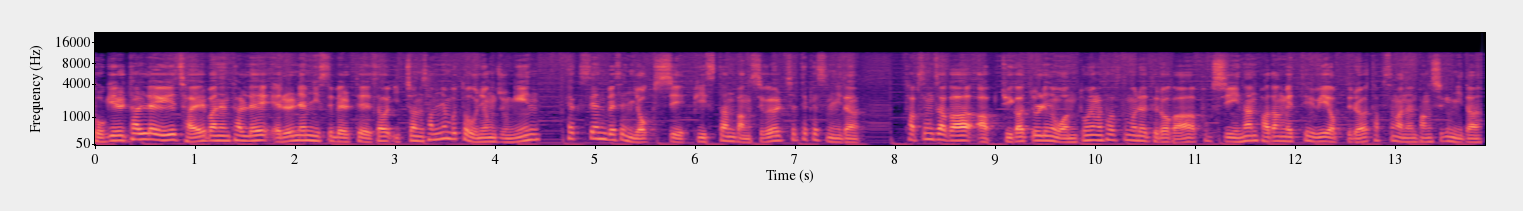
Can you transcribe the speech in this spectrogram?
독일 탈레의 Seilbahnen Thale Erlebniswelt에서 2003년부터 운영 중인 Hexenbesen 역시 비슷한 방식을 채택했습니다. 탑승자가 앞 뒤가 뚫린 원통형 탑승물에 들어가 푹신한 바닥 매트 위에 엎드려 탑승하는 방식입니다.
